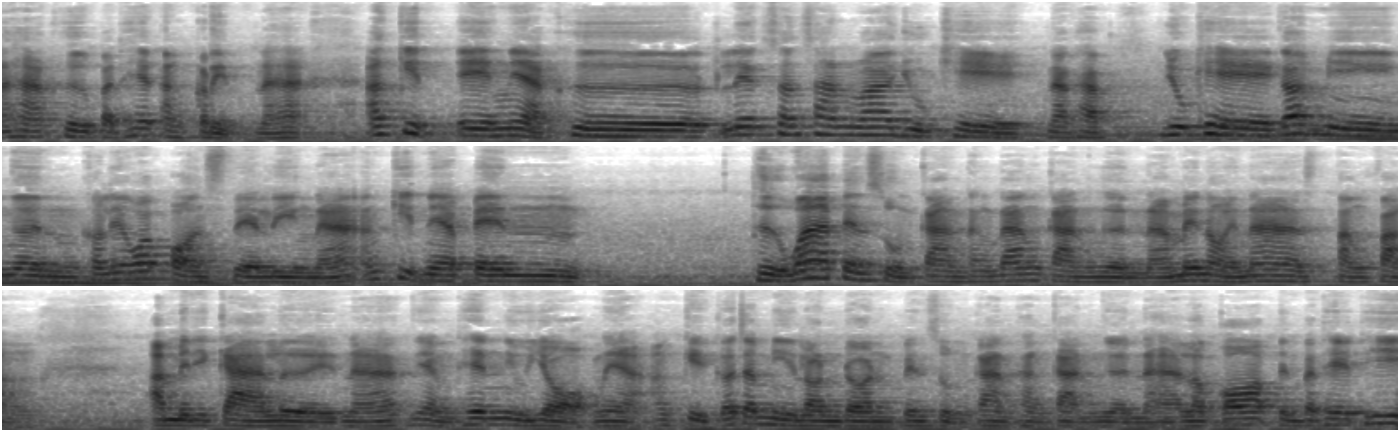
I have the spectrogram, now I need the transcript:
นะฮะคือประเทศอังกฤษนะฮะอังกฤษเองเนี่ยคือเรียกสั้นๆว่า UK นะครับ UK ก็มีเงินเขาเรียกว่าปอนด์สเตอร์ลิงนะอังกฤษเนี่ยเป็นถือว่าเป็นศูนย์กลางทางด้านการเงินนะไม่น้อยหน้าทางฝั่งอเมริกาเลยนะอย่างเช่นนิวยอร์กเนี่ยอังกฤษก็จะมีลอนดอนเป็นศูนย์กลางทางการเงินนะฮะแล้วก็เป็นประเทศที่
